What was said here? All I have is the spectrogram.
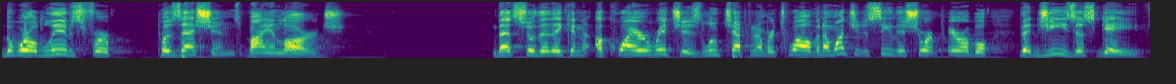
The world lives for possessions by and large. That's so that they can acquire riches. Luke chapter number 12. And I want you to see this short parable that Jesus gave.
